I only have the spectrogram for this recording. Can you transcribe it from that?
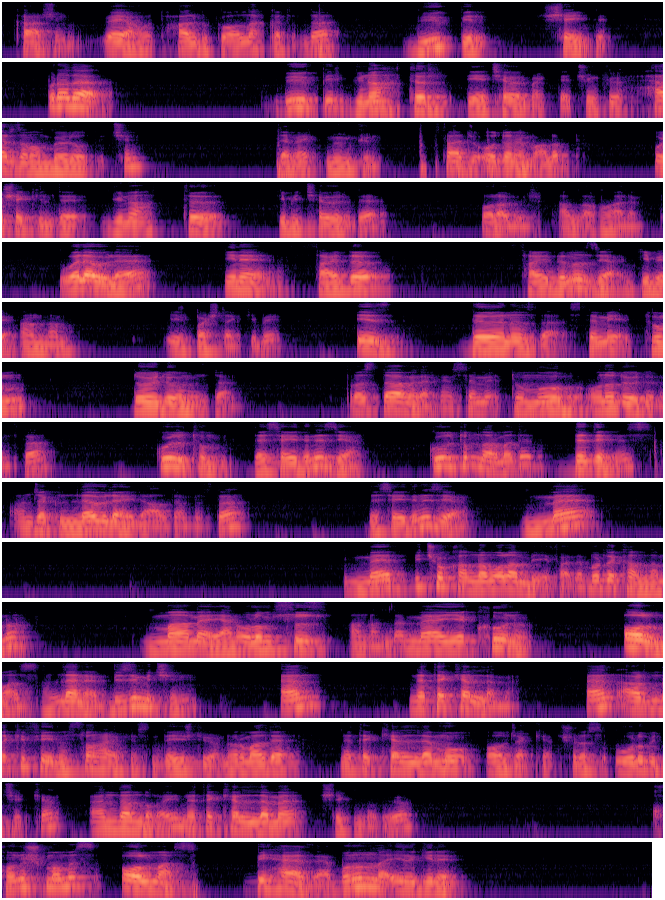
karşın veyahut halbuki o Allah katında büyük bir şeydi. Burada büyük bir günahtır diye çevirmekte. Çünkü her zaman böyle olduğu için demek mümkün. Sadece o dönemi alıp o şekilde günahtı gibi çeviride olabilir. Allahu alem. Velevle yine saydı saydınız ya gibi anlam ilk baştaki gibi iz dığınızda semi'tum duyduğunuzda burası devam ederken semi'tumuhu onu duyduğunuzda kultum deseydiniz ya kultum normalde dediniz ancak levle ile aldığımızda deseydiniz ya me me birçok anlamı olan bir ifade. Buradaki anlamı mame yani olumsuz anlamda. Me yekunu olmaz. Lene bizim için en netekelleme. En ardındaki fiilin son hareketini değiştiriyor. Normalde netekellemu olacakken, şurası uğulu bitecekken enden dolayı netekelleme şeklinde oluyor. Konuşmamız olmaz. Biheze. Bununla ilgili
